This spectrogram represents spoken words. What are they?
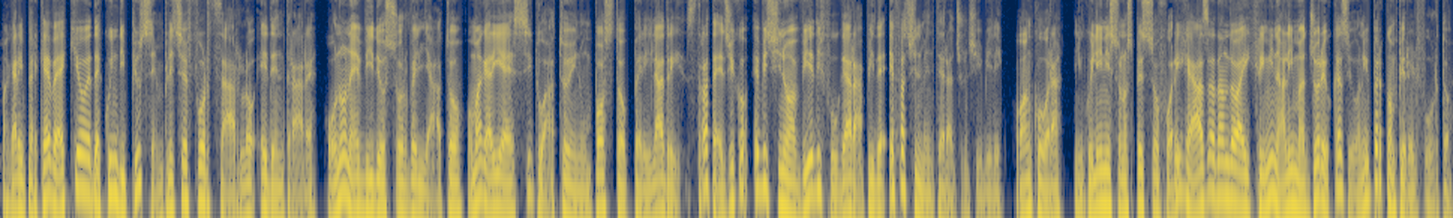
magari perché è vecchio ed è quindi più semplice forzarlo ed entrare, o non è videosorvegliato, o magari è situato in un posto per i ladri strategico e vicino a vie di fuga rapide e facilmente raggiungibili. O ancora, gli inquilini sono spesso fuori casa dando ai criminali maggiori occasioni per compiere il furto.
